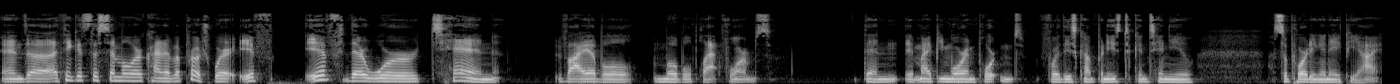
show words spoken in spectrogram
And uh, I think it's the similar kind of approach where if if there were 10 viable mobile platforms, then it might be more important for these companies to continue supporting an API,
